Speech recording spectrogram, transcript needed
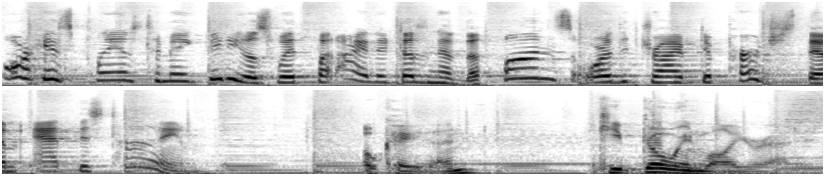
or his plans to make videos with, but either doesn't have the funds or the drive to purchase them at this time. Okay then, keep going while you're at it.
